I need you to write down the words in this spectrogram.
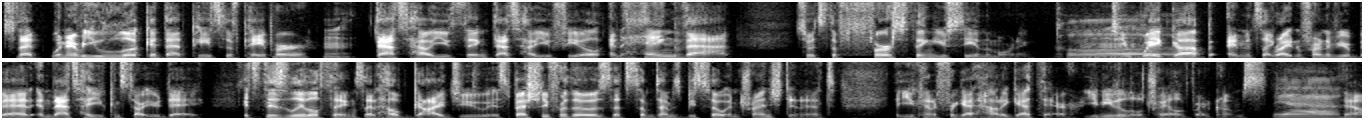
so that whenever you look at that piece of paper, Hmm. that's how you think, that's how you feel, and hang that. So it's the first thing you see in the morning. Cool. So you wake up and it's like right in front of your bed, and that's how you can start your day. It's these little things that help guide you, especially for those that sometimes be so entrenched in it that you kind of forget how to get there. You need a little trail of breadcrumbs. Yeah. Yeah.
